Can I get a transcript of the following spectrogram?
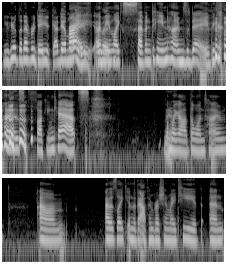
you hear that every day of your goddamn Right. life. I and mean, like 17 times a day because fucking cats. Yeah. Oh my god, the one time um I was like in the bathroom brushing my teeth and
